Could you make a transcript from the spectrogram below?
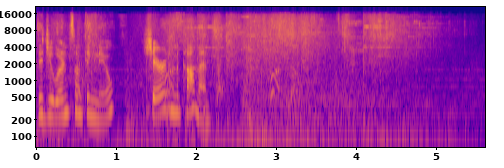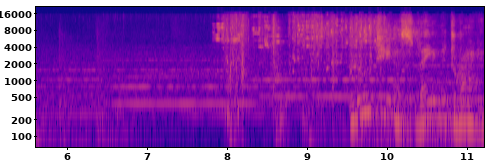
Did you learn something new? Share it in the comments. Blue team has slain the dragon.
